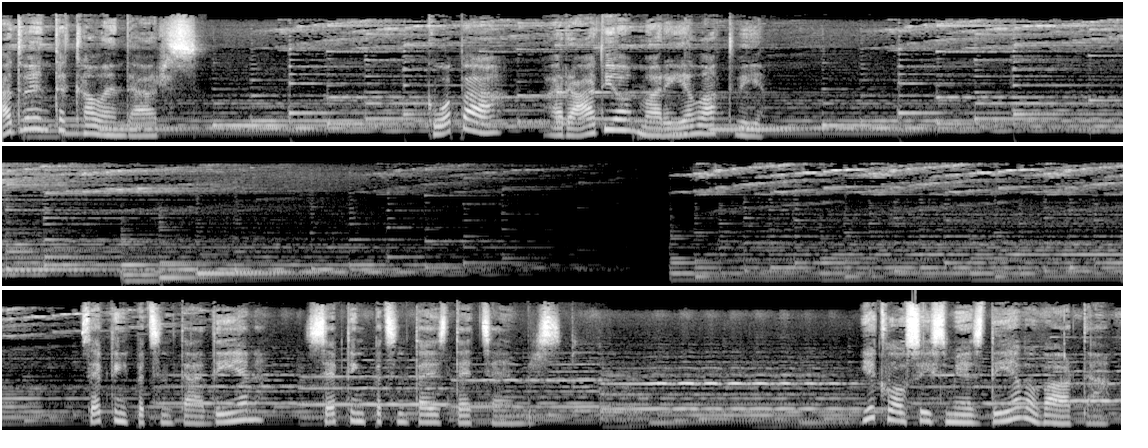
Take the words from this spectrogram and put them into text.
Adventa kalendārs kopā ar Radio Mariju Latviju. Septiņpadsmitā diena, 17. decembris. Ieklausīsimies Dieva vārdā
